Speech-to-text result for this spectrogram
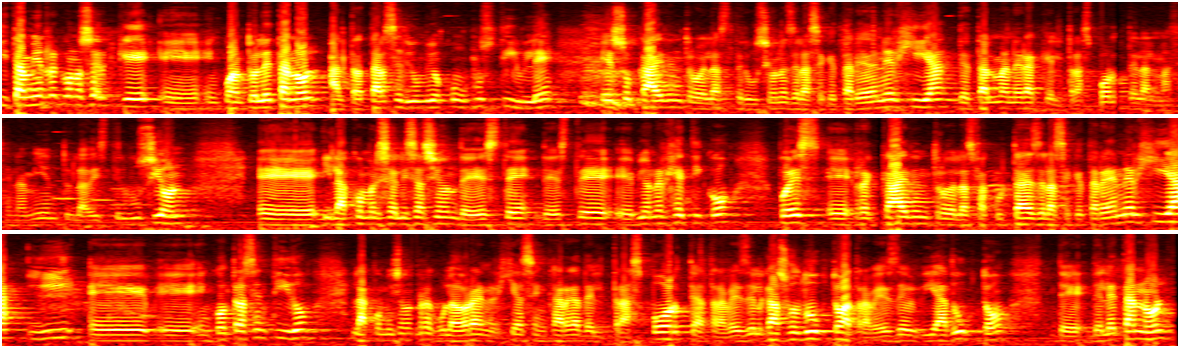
Y también reconocer que eh, en cuanto al etanol, al tratarse de un biocombustible, eso cae dentro de las atribuciones de la Secretaría de Energía, de tal manera que el transporte, el almacenamiento y la distribución eh, y la comercialización de este, de este bioenergético, pues recae dentro de las facultades de la Secretaría de Energía y en contrasentido, la Comisión Reguladora de Energía se encarga del transporte a través del gasoducto, a través del viaducto de, del etanol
